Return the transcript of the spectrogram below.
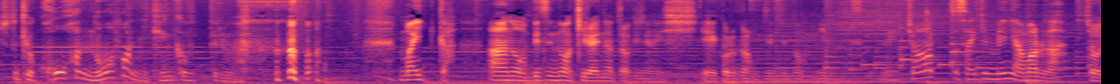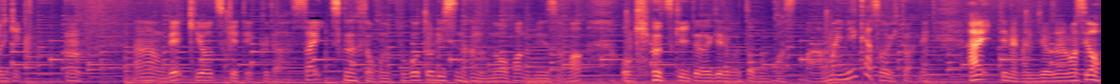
ちょっと今日後半ノアファンに喧嘩売ってるな。まあいっか。あの別にノア嫌いになったわけじゃないし、えー、これからも全然ノア見るんですけどね。ちょっと最近目に余るな正直。うん。なので気をつけてください。少なくともこのプゴトリスナーのノアファンの皆様お気をつけいただければと思います。まああんまいねえかそういう人はね。はいってな感じでございますよ。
